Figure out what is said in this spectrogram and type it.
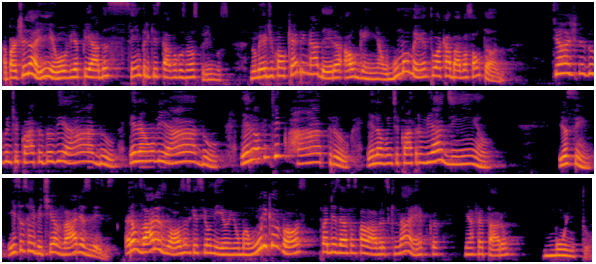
A partir daí, eu ouvia piadas sempre que estava com os meus primos. No meio de qualquer brincadeira, alguém em algum momento acabava soltando. Diógenes, o 24 do viado. Ele é um viado. Ele é o 24. Ele é o 24 viadinho. E assim, isso se repetia várias vezes. Eram várias vozes que se uniam em uma única voz para dizer essas palavras que na época me afetaram muito.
